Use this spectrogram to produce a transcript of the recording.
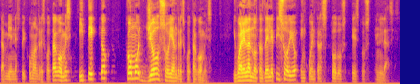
también estoy como Andrés J. Gómez, y TikTok como yo soy Andrés J. Gómez. Igual en las notas del episodio encuentras todos estos enlaces.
